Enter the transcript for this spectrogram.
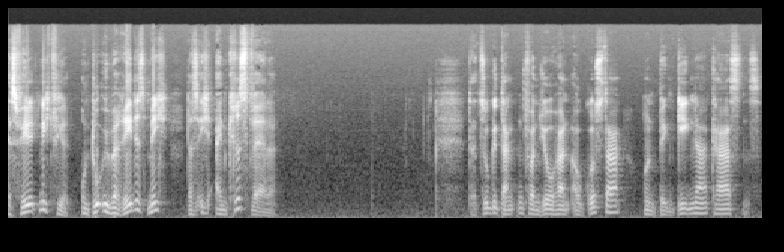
es fehlt nicht viel, und du überredest mich, dass ich ein Christ werde. Dazu Gedanken von Johann Augusta und Begegner Carstens.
